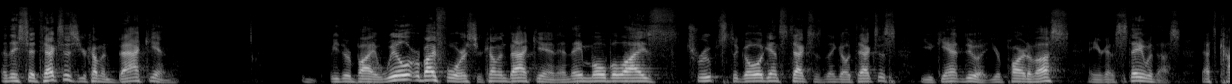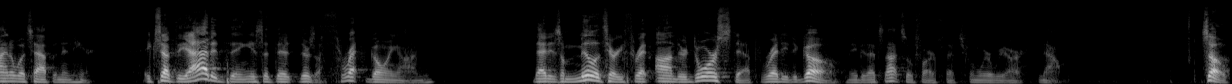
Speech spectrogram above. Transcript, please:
And they said, Texas, you're coming back in. either by will or by force, you're coming back in. And they mobilize troops to go against Texas. And they go, Texas, you can't do it. You're part of us, and you're going to stay with us. That's kind of what's happening here. Except the added thing is that there, there's a threat going on that is a military threat on their doorstep, ready to go. Maybe that's not so far fetched from where we are now. So,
